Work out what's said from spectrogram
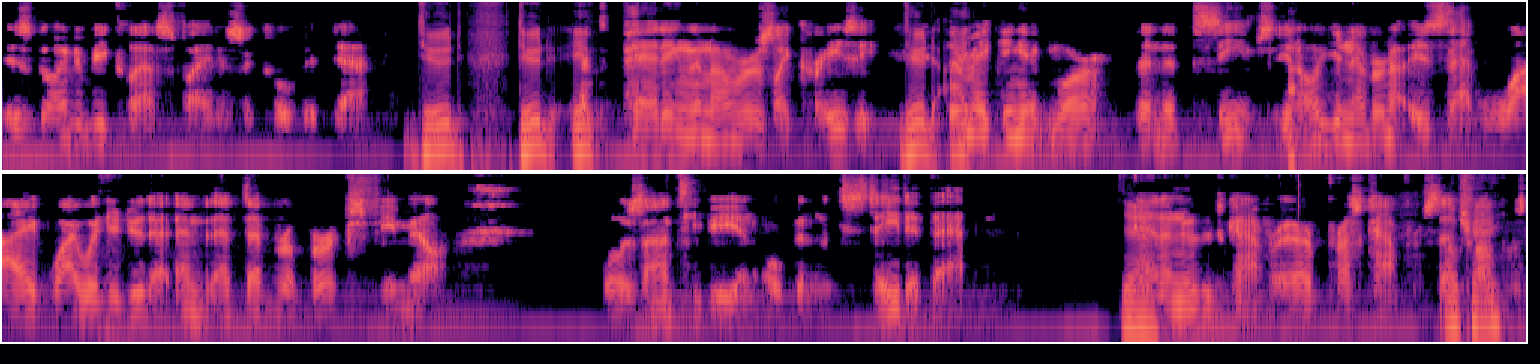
is going to be classified as a COVID death. dude dude It's padding the numbers like crazy. dude They're I, making it more than it seems. You know, you never know. Is that why? Why would you do that? And that Deborah Birx female was on TV and openly stated that yeah at a news conference or a press conference that Okay. Trump was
